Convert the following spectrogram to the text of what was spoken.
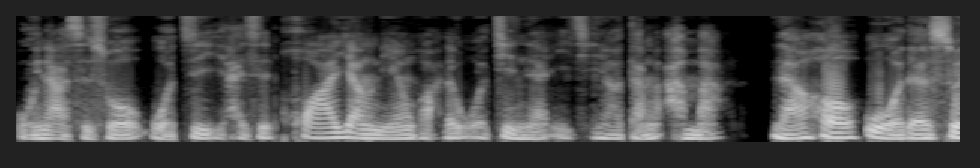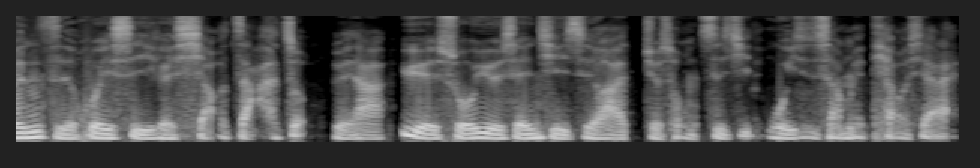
维纳斯说：“我自己还是花样年华的我，竟然已经要当阿嬷，然后我的孙子会是一个小杂种。”对，他越说越生气，之后他就从自己的位置上面跳下来，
